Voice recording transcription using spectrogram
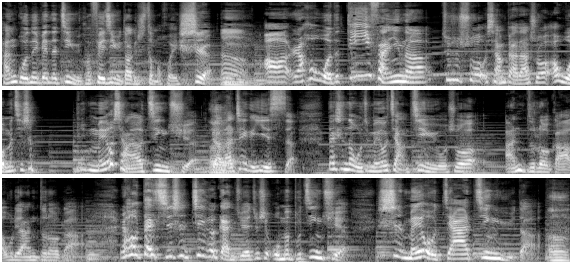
韩国那边的敬语和非敬语到底是怎么回事。嗯啊，然后我的第一反应呢，就是说想表达说啊，我们其实不没有想要进去，表达这个意思。但是呢，我就没有讲敬语，我说。安德罗嘎，乌里安德罗嘎，然后但其实这个感觉就是我们不进去是没有加敬语的，嗯，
